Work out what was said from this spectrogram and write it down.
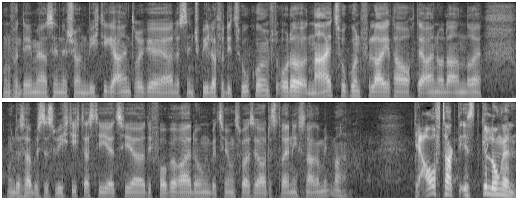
Und von dem her sind es schon wichtige Eindrücke. das sind Spieler für die Zukunft oder nahe Zukunft vielleicht auch, der ein oder andere. Und deshalb ist es wichtig, dass die jetzt hier die Vorbereitung bzw. auch das Trainingslager mitmachen. Der Auftakt ist gelungen.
